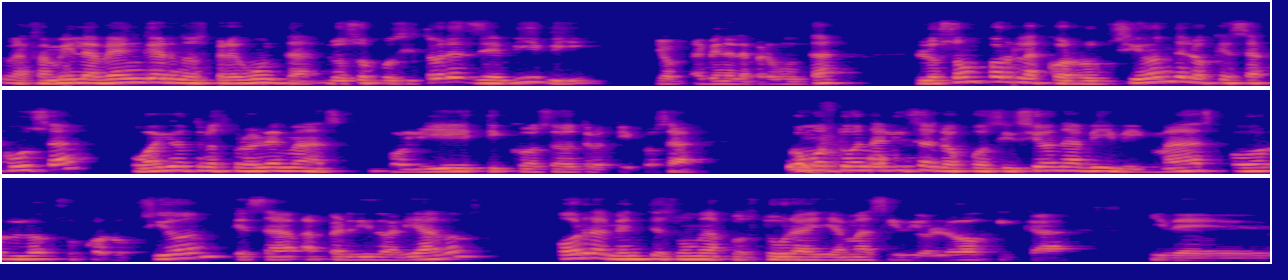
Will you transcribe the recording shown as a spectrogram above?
la familia Wenger nos pregunta, los opositores de Bibi, yo, ahí viene la pregunta, ¿Lo son por la corrupción de lo que se acusa o hay otros problemas políticos de otro tipo? O sea, ¿cómo tú analizas la oposición a Bibi? ¿Más por su corrupción, que se ha, perdido aliados? ¿O realmente es una postura ya más ideológica de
